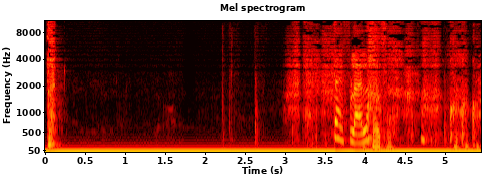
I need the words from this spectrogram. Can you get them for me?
对，大夫来了！大夫，快快快！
